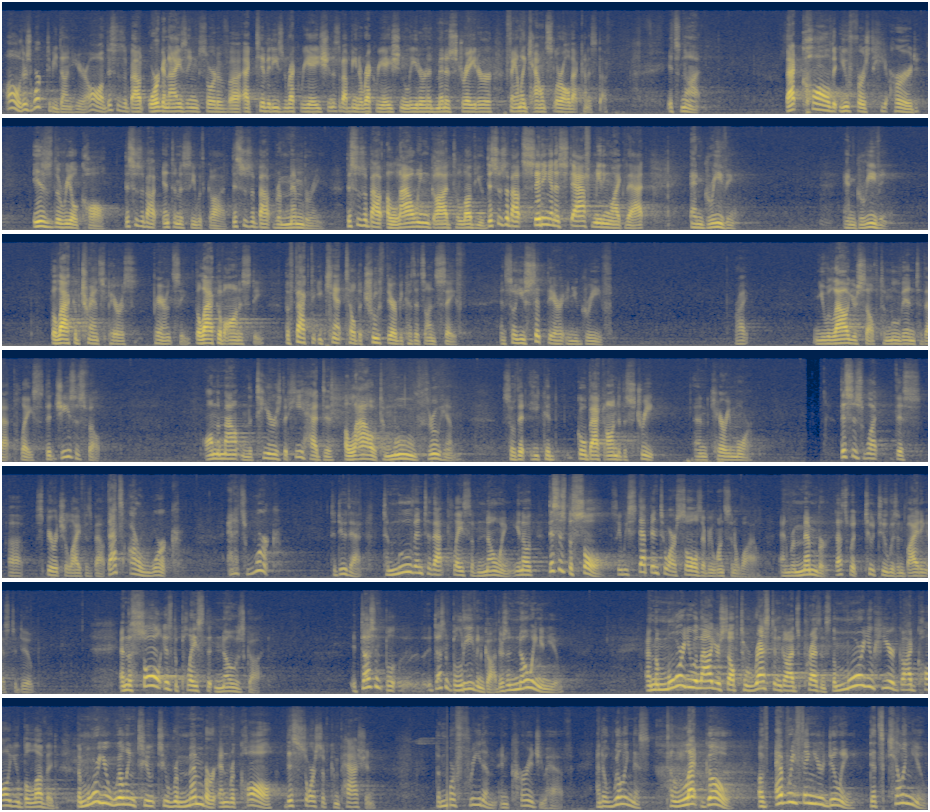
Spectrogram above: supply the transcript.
Oh, there's work to be done here. Oh, this is about organizing sort of uh, activities and recreation. This is about being a recreation leader, an administrator, family counselor, all that kind of stuff. It's not. That call that you first heard is the real call. This is about intimacy with God. This is about remembering. This is about allowing God to love you. This is about sitting in a staff meeting like that and grieving. And grieving the lack of transparency, the lack of honesty, the fact that you can't tell the truth there because it's unsafe. And so you sit there and you grieve. Right? And you allow yourself to move into that place that Jesus felt on the mountain, the tears that he had to allow to move through him so that he could go back onto the street and carry more. This is what this uh, spiritual life is about. That's our work. And it's work to do that, to move into that place of knowing. You know, this is the soul. See, we step into our souls every once in a while and remember. That's what Tutu was inviting us to do. And the soul is the place that knows God. It doesn't, it doesn't believe in God. There's a knowing in you. And the more you allow yourself to rest in God's presence, the more you hear God call you beloved, the more you're willing to, to remember and recall this source of compassion, the more freedom and courage you have, and a willingness to let go of everything you're doing that's killing you.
